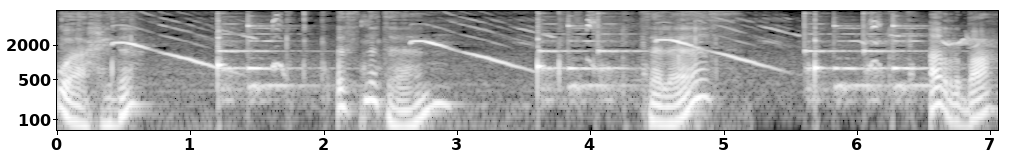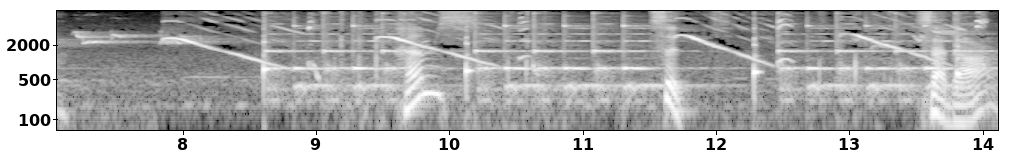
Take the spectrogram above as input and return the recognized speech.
واحدة. اثنتان. ثلاث. أربع. خمس. ست. سبع.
